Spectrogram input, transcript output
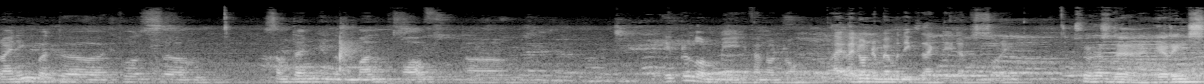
Reining, but uh, it was um, sometime in the month of um, April or May, if I'm not wrong. I, I don't remember the exact date. I'm sorry. So has the hearings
